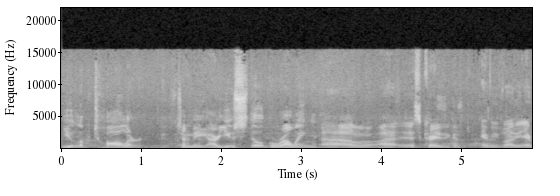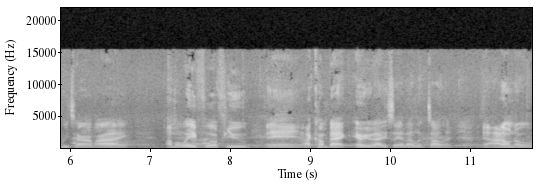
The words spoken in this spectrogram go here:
you look taller to me. Are you still growing? Uh, it's crazy because everybody, every time I I'm away for a few, and I come back. Everybody says I look taller, and I don't know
